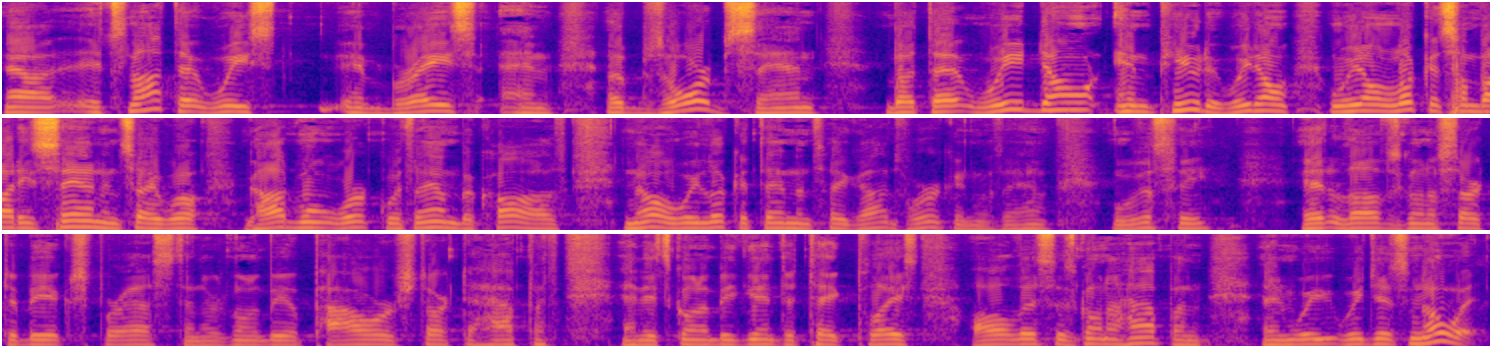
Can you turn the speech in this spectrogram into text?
Now, it's not that we embrace and absorb sin, but that we don't impute it. We don't, we don't look at somebody's sin and say, well, God won't work with them because. No, we look at them and say, God's working with them. We'll see. That love's going to start to be expressed, and there's going to be a power start to happen, and it's going to begin to take place. All this is going to happen, and we, we just know it.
